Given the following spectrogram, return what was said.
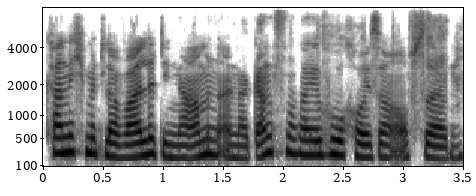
kann ich mittlerweile die Namen einer ganzen Reihe Hochhäuser aufsagen.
